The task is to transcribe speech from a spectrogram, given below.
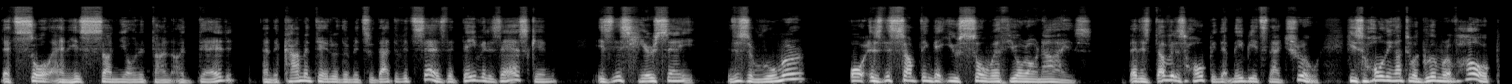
that Saul and his son Yonatan are dead? And the commentator of the Mitzudat David says that David is asking, is this hearsay? Is this a rumor? Or is this something that you saw with your own eyes? That is, David is hoping that maybe it's not true. He's holding onto a glimmer of hope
